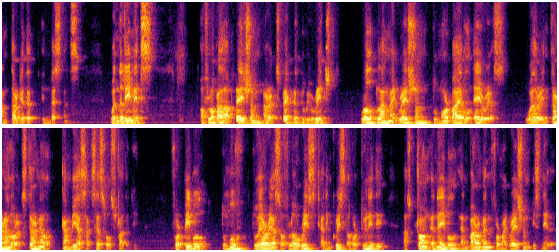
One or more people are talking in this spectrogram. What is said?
and targeted investments. When the limits of local adaptation are expected to be reached, well-planned migration to more viable areas, whether internal or external, can be a successful strategy. For people to move to areas of low risk and increased opportunity, a strong enabled environment for migration is needed,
